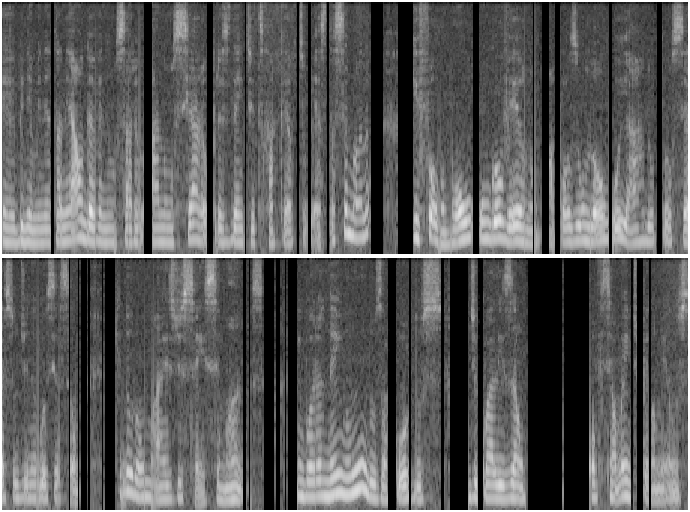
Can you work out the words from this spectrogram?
é, Benjamin Netanyahu, deve anunciar, anunciar ao presidente Yitzhak Herzog esta semana que formou um governo após um longo e árduo processo de negociação que durou mais de seis semanas. Embora nenhum dos acordos de coalizão, oficialmente pelo menos,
